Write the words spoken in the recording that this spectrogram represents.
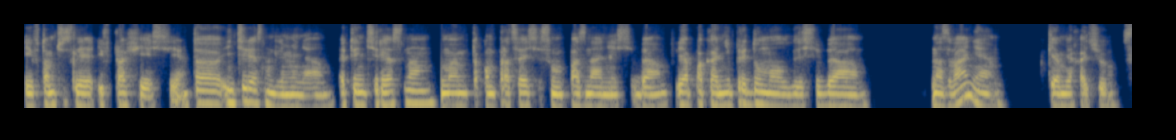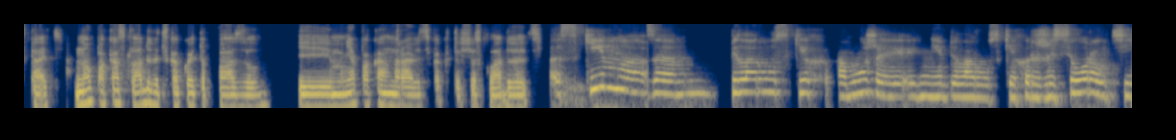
и в том числе и в профессии. Это интересно для меня. Это интересно в моем таком процессе самопознания себя. Я пока не придумал для себя название, кем я хочу стать, но пока складывается какой-то пазл. И мне пока нравится, как это все складывается. С кем за беларускіх а можа не беларускіх рэжысёраў ці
